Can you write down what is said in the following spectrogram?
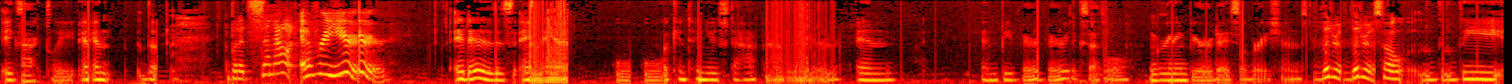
Exactly. And, and the But it's sent out every year. it is and, and what continues to happen happen here and and be very very successful Green Beer Day celebrations. Literally, literally. So the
